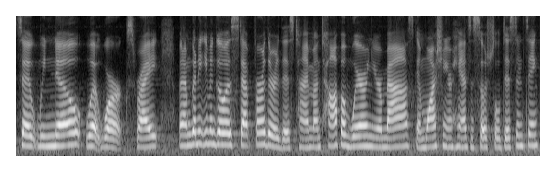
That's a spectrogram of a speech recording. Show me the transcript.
So we know what works, right? But I'm going to even go a step further this time. On top of wearing your mask and washing your hands and social distancing,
